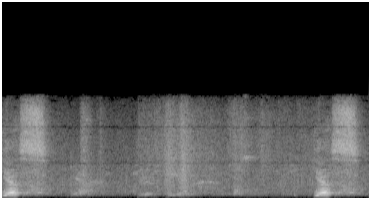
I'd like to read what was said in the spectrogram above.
Yes. Yeah, you're here. Yes.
